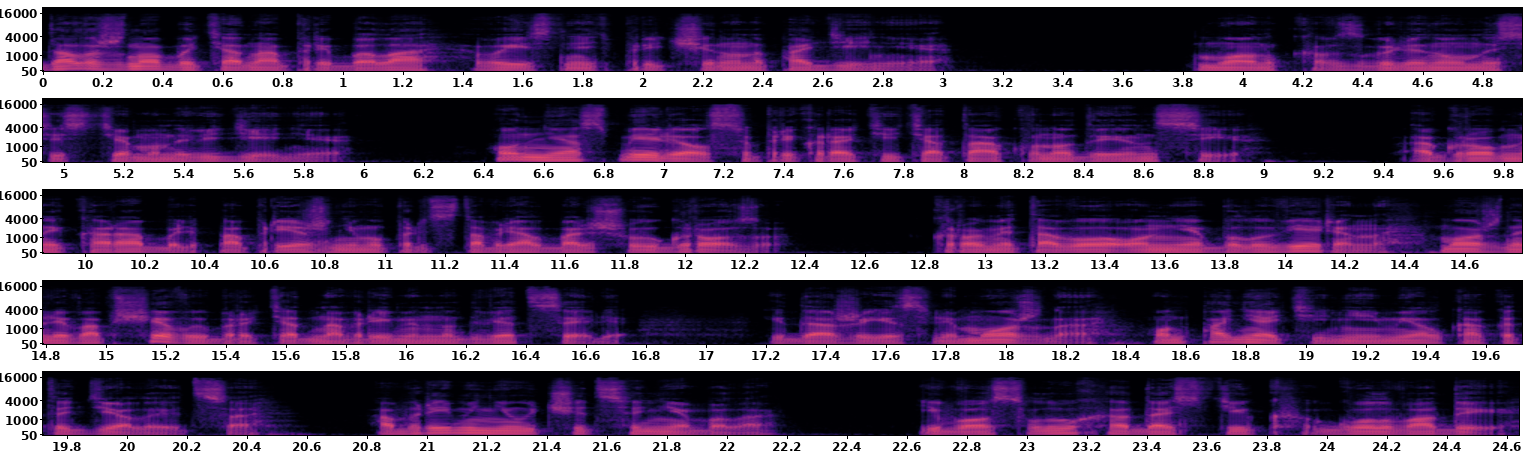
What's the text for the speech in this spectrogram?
Должно быть, она прибыла выяснить причину нападения. Монк взглянул на систему наведения. Он не осмелился прекратить атаку на ДНС. Огромный корабль по-прежнему представлял большую угрозу. Кроме того, он не был уверен, можно ли вообще выбрать одновременно две цели. И даже если можно, он понятия не имел, как это делается. А времени учиться не было. Его слуха достиг гул воды.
